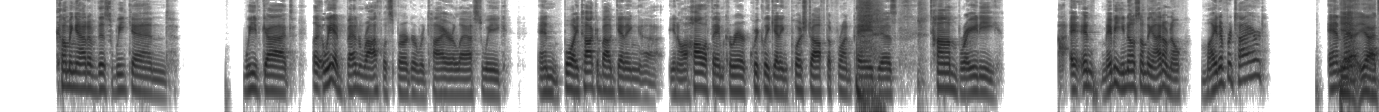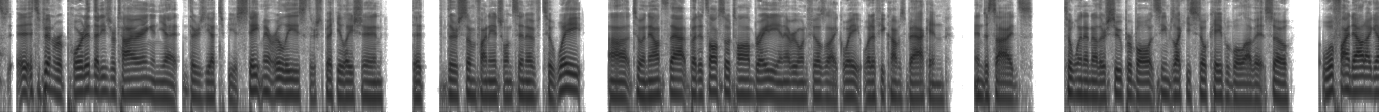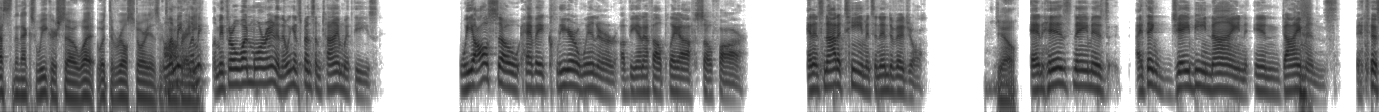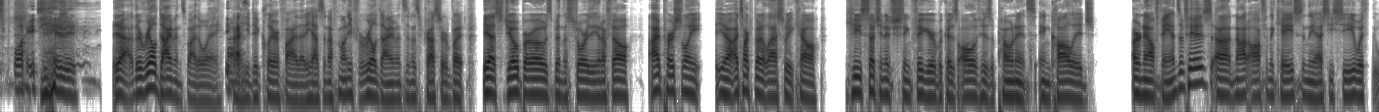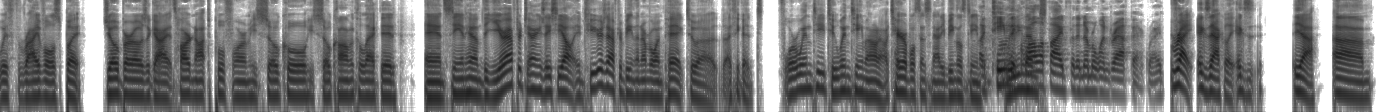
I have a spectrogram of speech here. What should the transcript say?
Coming out of this weekend, we've got like, we had Ben Roethlisberger retire last week, and boy, talk about getting uh, you know a Hall of Fame career quickly getting pushed off the front page as Tom Brady, and maybe you know something I don't know, might have retired. And yeah, then, yeah, it's it's been reported that he's retiring, and yet there's yet to be a statement released. There's speculation that there's some financial incentive to wait uh, to announce that, but it's also Tom Brady, and everyone feels like, wait, what if he comes back and and decides to win another Super Bowl? It seems like he's still capable of it. So we'll find out, I guess, in the next week or so what what the real story is with let Tom me, Brady. Let me let me throw one more in, and then we can spend some time with these we also have a clear winner of the NFL playoffs so far. And it's not a team, it's an individual. Joe. And his name is, I think, JB9 in diamonds at this point. Yeah, they're real diamonds, by the way. Yes. Uh, he did clarify that he has enough money for real diamonds in his presser. But yes, Joe Burrow has been the story of the NFL. I personally, you know, I talked about it last week how he's such an interesting figure because all of his opponents in college are now fans of his. Uh, not often the case in the SEC with with rivals, but Joe Burrow is a guy. It's hard not to pull for him. He's so cool. He's so calm and collected. And seeing him the year after tearing his ACL and two years after being the number one pick to a, I think a four win team, two win team. I don't know, a terrible Cincinnati Bengals team. A team that qualified for the number one draft pick, right? Right, exactly. Ex- yeah. Um,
